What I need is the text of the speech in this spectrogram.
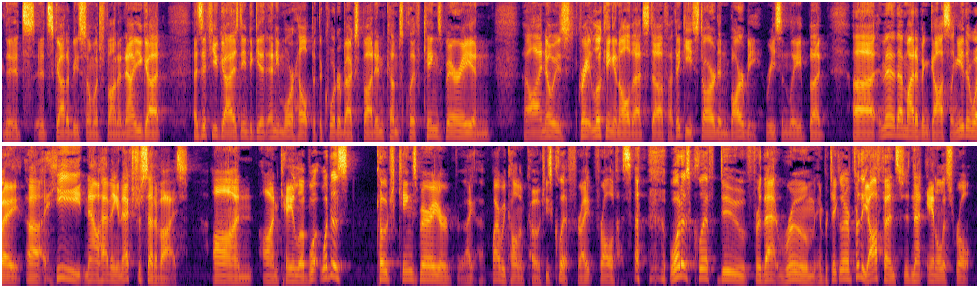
It's, it's gotta be so much fun. And now you got, as if you guys need to get any more help at the quarterback spot. In comes Cliff Kingsbury and, uh, I know he's great looking and all that stuff. I think he starred in Barbie recently, but uh, and that might have been Gosling. Either way, uh, he now having an extra set of eyes on on Caleb. What what does Coach Kingsbury or I, why are we calling him Coach? He's Cliff, right? For all of us, what does Cliff do for that room in particular, and for the offense in that analyst role?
